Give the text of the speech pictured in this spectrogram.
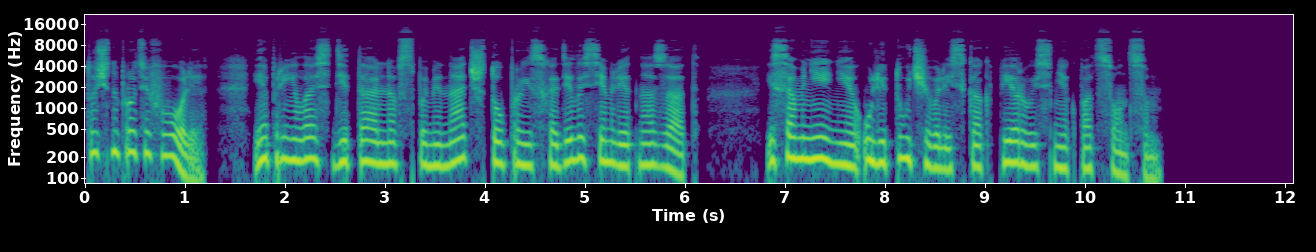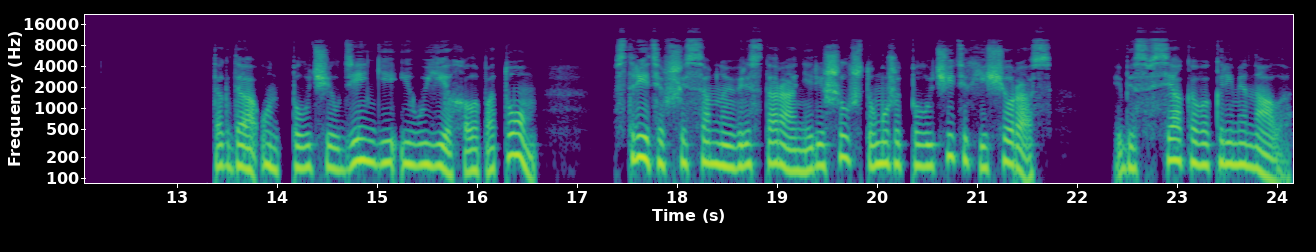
точно против воли, я принялась детально вспоминать, что происходило семь лет назад, и сомнения улетучивались, как первый снег под солнцем. Тогда он получил деньги и уехал, а потом, встретившись со мной в ресторане, решил, что может получить их еще раз, и без всякого криминала.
